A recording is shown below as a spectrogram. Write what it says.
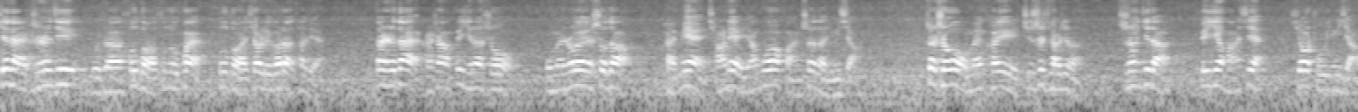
现在直升机有着搜索速度快、搜索效率高的特点，但是在海上飞行的时候，我们容易受到海面强烈阳光反射的影响。这时候我们可以及时调整直升机的飞行航线，消除影响。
